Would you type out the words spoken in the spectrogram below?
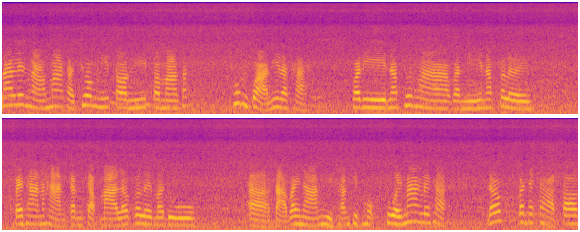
น่าเล่นน้ำมากค่ะ ช่วงนี้ตอนนี้ประมาณสักทุ่มกว่านี่แหละค่ะ พอดีนับเพิ่งมาวันนี้นับก็เลยไปทานอาหารกันกลับมา แล้วก็เลยมาดูสระว่ายน้ำอยู่ชั้น16สวยมากเลยค่ะ แล้วบรรยากาศตอน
